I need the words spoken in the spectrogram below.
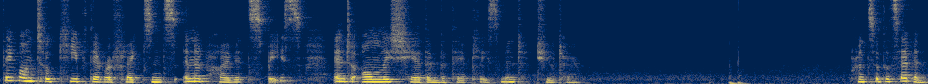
they want to keep their reflections in a private space and only share them with their placement tutor. Principle 7.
